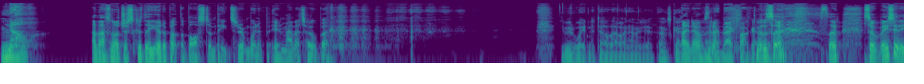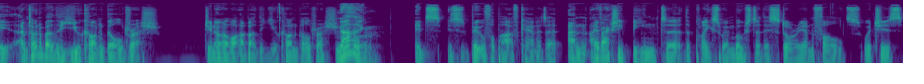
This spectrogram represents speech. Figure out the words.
no, And that's not just because they heard about the Boston pizza in Winnip- in Manitoba. you've been waiting to tell that one, haven't you? That was good. I know. It was I in your back pocket. So, so, so basically, I'm talking about the Yukon Gold Rush. Do you know a lot about the Yukon Gold Rush? Nothing. It's it's a beautiful part of Canada, and I've actually been to the place where most of this story unfolds, which is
